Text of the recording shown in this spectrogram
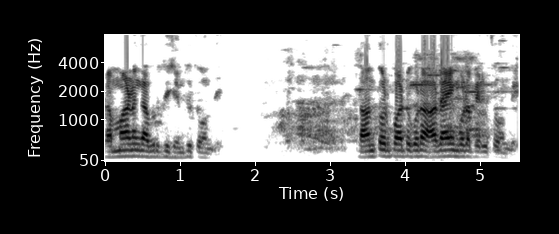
బ్రహ్మాండంగా అభివృద్ధి చెందుతూ ఉంది. దాంతో పాటు కూడా ఆదాయం కూడా పెరుగుతూ ఉంది.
